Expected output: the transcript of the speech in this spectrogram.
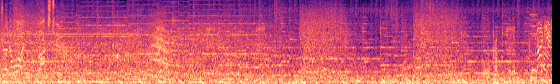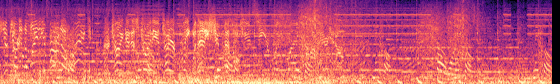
Strider 1, Fox 2. Lock your shipyard in the bleeding inferno! They're trying to destroy the entire fleet with anti-ship missiles! Missile. Missile.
